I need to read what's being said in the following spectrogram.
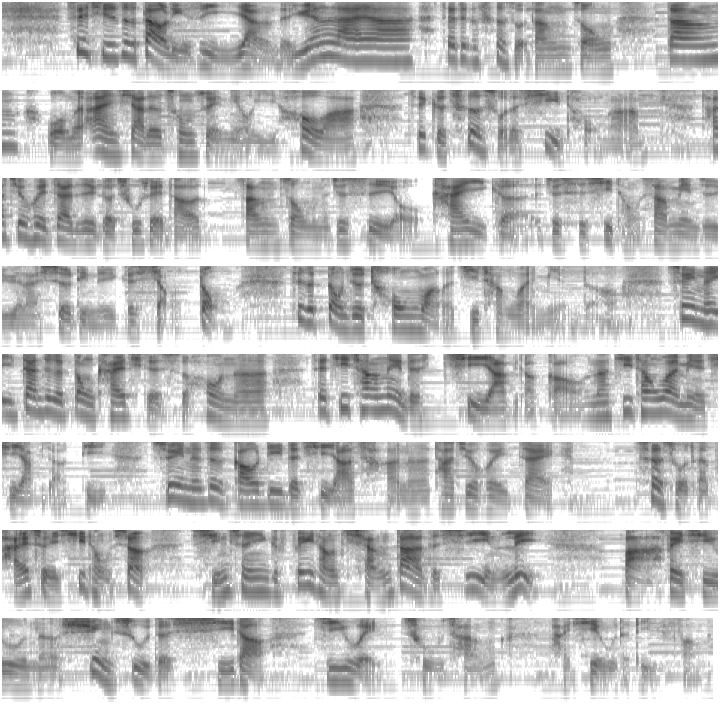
所以其实这个道理也是一样的。原来啊，在这个厕所当中，当我们按下了冲水钮以后啊，这个厕所的系统啊。它就会在这个储水道当中呢，就是有开一个，就是系统上面就是原来设定的一个小洞，这个洞就通往了机舱外面的哦。所以呢，一旦这个洞开启的时候呢，在机舱内的气压比较高，那机舱外面的气压比较低，所以呢，这个高低的气压差呢，它就会在厕所的排水系统上形成一个非常强大的吸引力，把废弃物呢迅速的吸到机尾储藏排泄物的地方。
